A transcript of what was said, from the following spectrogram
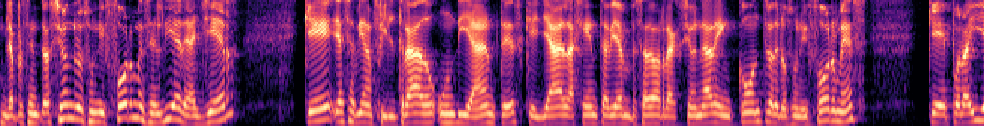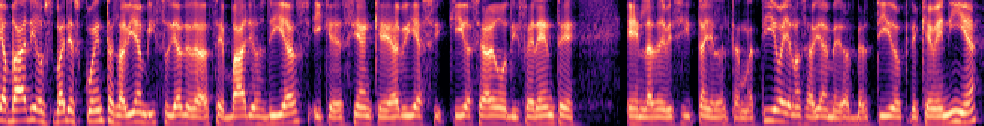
la presentación de los uniformes el día de ayer, que ya se habían filtrado un día antes, que ya la gente había empezado a reaccionar en contra de los uniformes que por ahí ya varios, varias cuentas la habían visto ya desde hace varios días y que decían que, había, que iba a ser algo diferente en la de visita y en la alternativa, ya nos habían medio advertido de qué venía.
